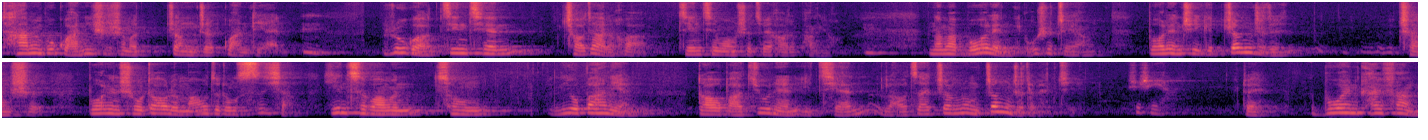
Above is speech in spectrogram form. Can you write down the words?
他们不管你是什么政治观点，嗯，如果今天吵架的话，今天我们是最好的朋友。嗯，那么柏林不是这样，柏林是一个政治的城市，柏林受到了毛泽东思想，因此我们从六八年到八九年以前，老在争论政治的问题。是这样。对，波恩开放，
